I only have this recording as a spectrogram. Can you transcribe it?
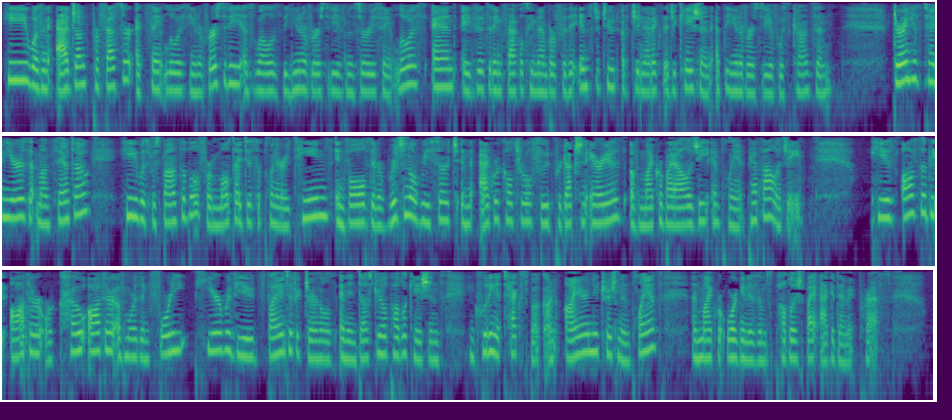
He was an adjunct professor at St. Louis University as well as the University of Missouri St. Louis and a visiting faculty member for the Institute of Genetics Education at the University of Wisconsin. During his 10 years at Monsanto, he was responsible for multidisciplinary teams involved in original research in the agricultural food production areas of microbiology and plant pathology. He is also the author or co-author of more than 40 peer-reviewed scientific journals and industrial publications, including a textbook on iron nutrition in plants and microorganisms published by Academic Press.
